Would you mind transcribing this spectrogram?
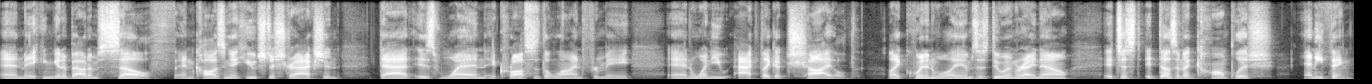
and making it about himself and causing a huge distraction, that is when it crosses the line for me. And when you act like a child like Quinnen Williams is doing right now, it just it doesn't accomplish anything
